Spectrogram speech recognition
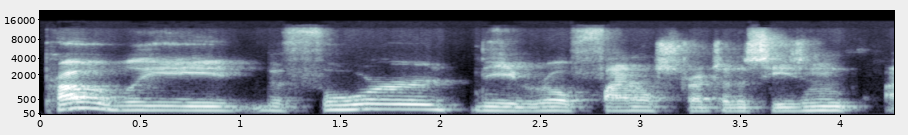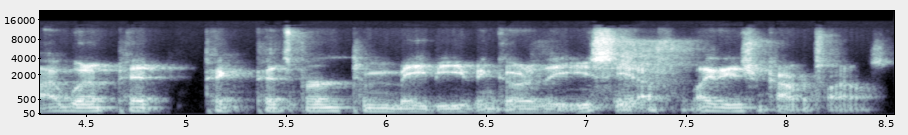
probably before the real final stretch of the season, I would have pit, picked Pittsburgh to maybe even go to the ECF, like the Eastern Conference Finals,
